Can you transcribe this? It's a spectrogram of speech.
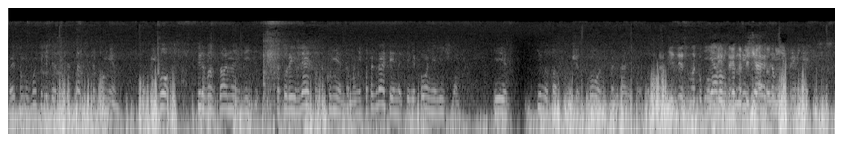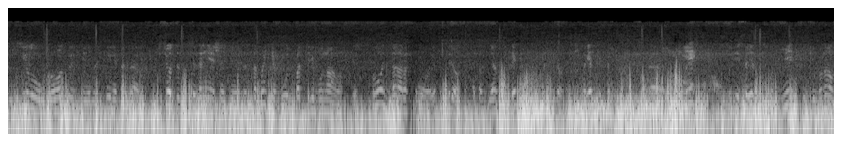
Поэтому будьте любезны, представьте документ в его первозданном виде, который является документом, а не фотографией на телефоне личном и скинутом участковым и так далее. Неизвестно, на И каком я вам принтере запрещаю ко мне напечатано. применять силу, и так далее. Все, все дальнейшие эти события будут под трибуналом. То есть вплоть до расстрела. Это серьезно. Это, я конкретно серьезно. Советский Союз э, есть, и Советский суд есть, и трибунал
